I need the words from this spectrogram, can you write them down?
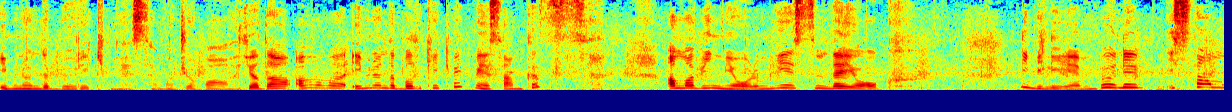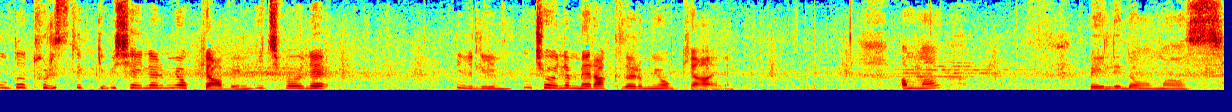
Eminönü'nde börek mi yesem acaba? Ya da aa Eminönü'nde balık ekmek mi yesem kız? Ama bilmiyorum. Yesim de yok. Ne bileyim. Böyle İstanbul'da turistlik gibi şeylerim yok ya benim. Hiç böyle ne bileyim hiç öyle meraklarım yok yani. Ama belli de olmaz.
